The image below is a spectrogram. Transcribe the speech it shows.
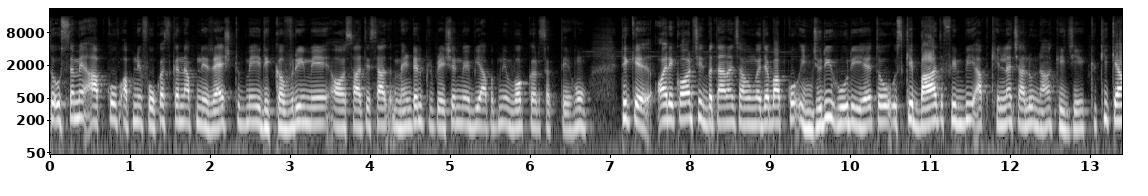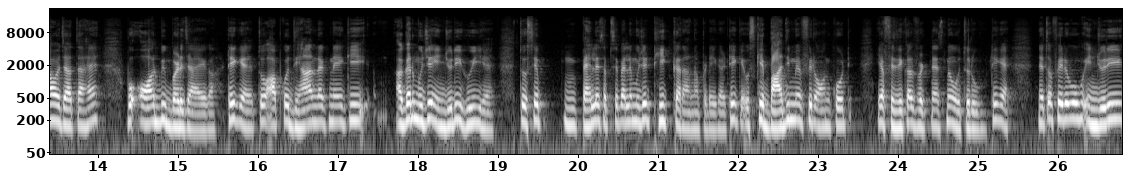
तो उस समय आपको अपने फोकस करना, अपने रेस्ट में रिकवरी में और साथ ही साथ मेंटल प्रिपरेशन में भी आप अपने वर्क कर सकते हो। ठीक है, और एक और चीज़ बताना चाहूँगा, जब आपको इंजरी हो रही है तो उसके बाद फिर भी आप खेलना चालू ना कीजिए, क्योंकि क्या हो जाता है, वो और भी बढ़ जाएगा। ठीक है तो आपको ध्यान रखना है कि अगर मुझे इंजरी हुई है तो उसे पहले, सबसे पहले मुझे ठीक कराना पड़ेगा, ठीक है? उसके बाद ही मैं फिर ऑन कोर्ट या फ़िज़िकल फिटनेस में उतरूँ, ठीक है? नहीं तो फिर वो इंजरी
